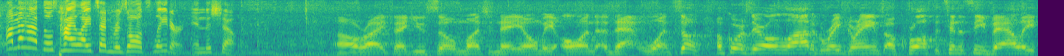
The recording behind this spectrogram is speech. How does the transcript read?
I'm going to have those highlights and results later in the show. All right, thank you so much, Naomi, on that one. So, of course, there are a lot of great games across the Tennessee Valley,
